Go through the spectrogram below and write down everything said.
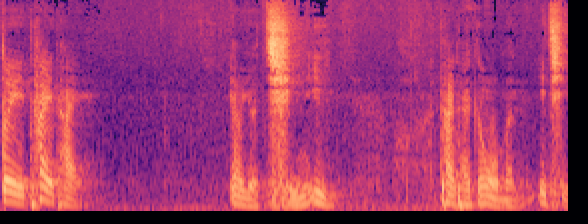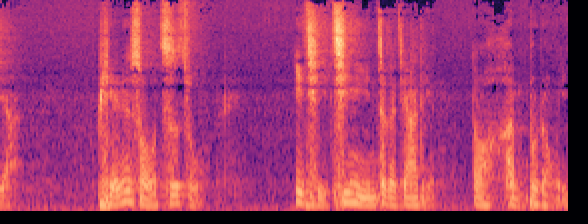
对太太要有情义，太太跟我们一起呀，胼手知足，一起经营这个家庭都很不容易，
